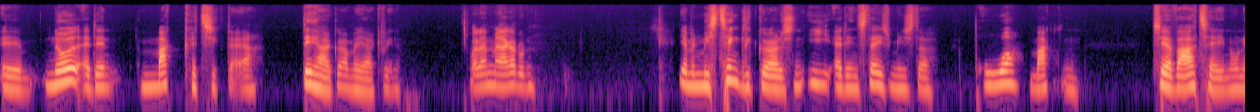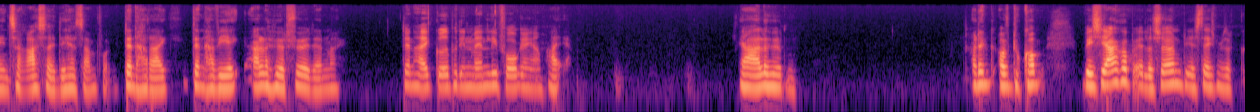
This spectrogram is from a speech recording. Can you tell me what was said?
øh, noget af den magtkritik, der er, det har at gøre med, at jeg er kvinde. Hvordan mærker du den? Jamen mistænkeliggørelsen i, at en statsminister bruger magten til at varetage nogle interesser i det her samfund, den har, der ikke, den har vi aldrig hørt før i Danmark. Den har ikke gået på dine mandlige forgængere? Nej. Jeg har aldrig hørt den. Og, den, og du kom, hvis Jakob eller Søren bliver statsminister,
